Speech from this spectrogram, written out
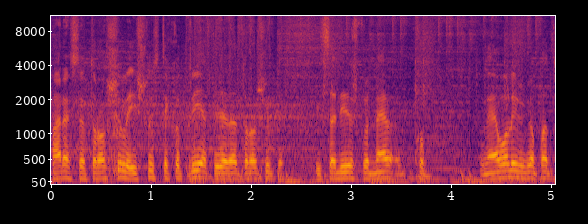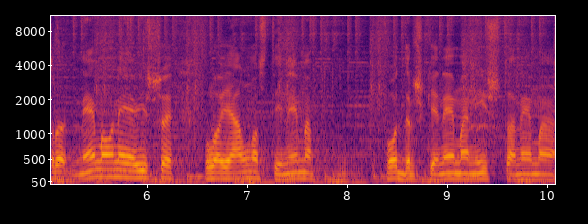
Pare se trošile, išli ste kod prijatelja da trošite i sad ideš kod ne, kod, ne voliš ga pa tro... Nema one više lojalnosti, nema podrške, nema ništa, nema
